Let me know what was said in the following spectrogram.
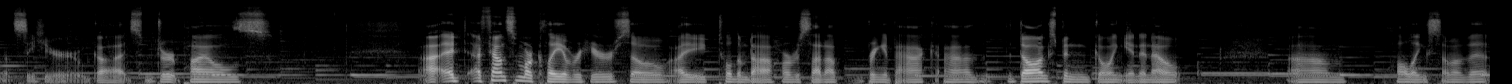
Let's see here. We got some dirt piles. I, I, found some more clay over here, so I told them to harvest that up, bring it back. Uh, the dog's been going in and out, um, hauling some of it,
